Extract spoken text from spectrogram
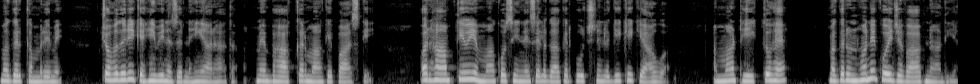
मगर कमरे में चौधरी कहीं भी नज़र नहीं आ रहा था। मैं भागकर माँ के पास गई और हाँपती हुई अम्मा को सीने से लगाकर पूछने लगी कि क्या हुआ? अम्मा, ठीक तो है, मगर उन्होंने कोई जवाब ना दिया।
